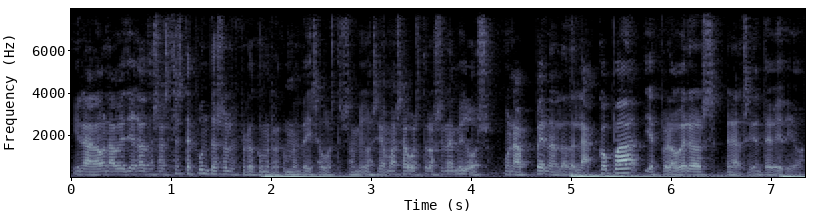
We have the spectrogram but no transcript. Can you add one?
Y nada, una vez llegados hasta este punto, solo espero que me recomendéis a vuestros amigos y además a vuestros enemigos. Una pena lo de la copa. Y espero veros en el siguiente vídeo.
